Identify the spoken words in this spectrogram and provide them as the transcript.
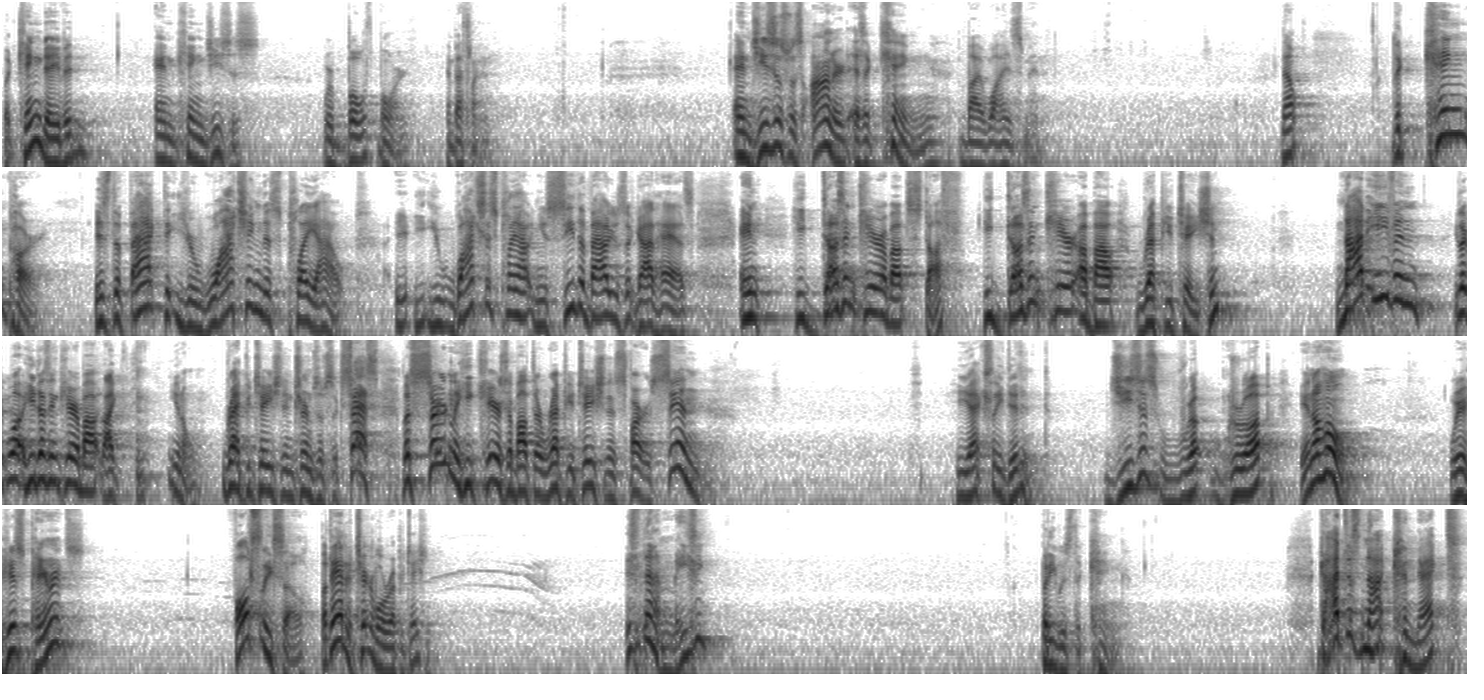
but King David and King Jesus were both born in Bethlehem. And Jesus was honored as a king by wise men. Now, the king part is the fact that you're watching this play out. You, watch this play out and you see the values that God has, and He doesn't care about stuff, He doesn't care about reputation. Not even, like, well, He doesn't care about, like, you know, reputation in terms of success, but certainly He cares about their reputation as far as sin. He actually didn't. Jesus grew up in a home where his parents, falsely so, but they had a terrible reputation. Isn't that amazing? But he was the king. God does not connect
